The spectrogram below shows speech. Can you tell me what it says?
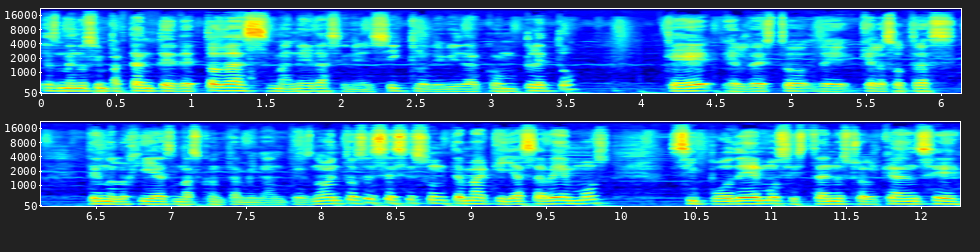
es menos impactante de todas maneras en el ciclo de vida completo que el resto de que las otras tecnologías más contaminantes, ¿no? Entonces ese es un tema que ya sabemos, si podemos, si está a nuestro alcance,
